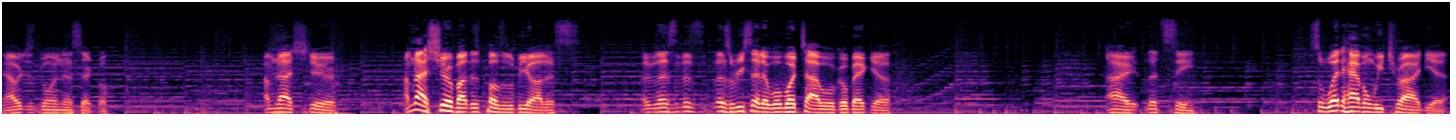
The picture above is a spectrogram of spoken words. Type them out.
Now we're just going in a circle. I'm not sure. I'm not sure about this puzzle to be honest. Let's let's, let's reset it one more time. We'll go back here. All right, let's see. So what haven't we tried yet?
